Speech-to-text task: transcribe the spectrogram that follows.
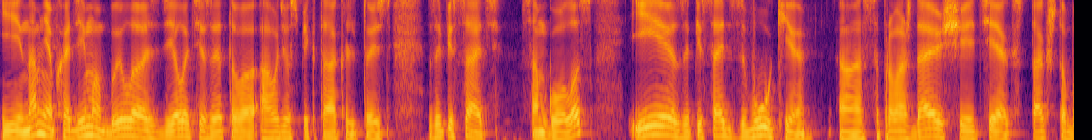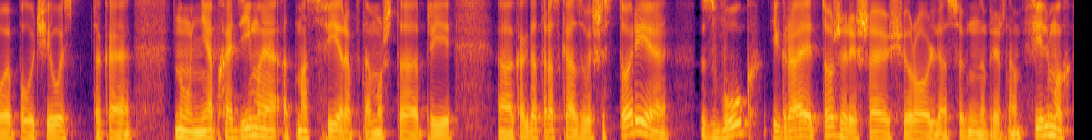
и нам необходимо было сделать из этого аудиоспектакль, то есть записать сам голос и записать звуки, э, сопровождающие текст, так, чтобы получилась такая, ну, необходимая атмосфера, потому что при, э, когда ты рассказываешь истории, звук играет тоже решающую роль, особенно, например, там в фильмах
